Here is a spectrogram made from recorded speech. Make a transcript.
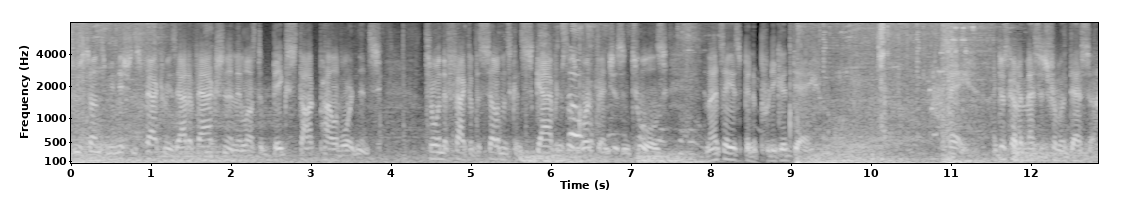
True Sons' munitions factory is out of action and they lost a big stockpile of ordnance. Throw in the fact that the settlements can scavenge those workbenches and tools, and I'd say it's been a pretty good day. Hey, I just got a message from Odessa.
